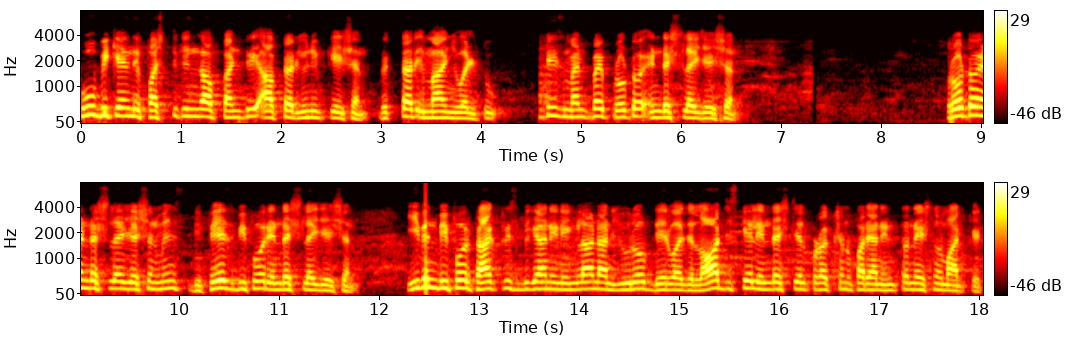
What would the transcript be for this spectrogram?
who became the first king of country after unification? Victor Emmanuel II. What is meant by proto-industrialization? Proto industrialization means the phase before industrialization. Even before factories began in England and Europe, there was a large scale industrial production for an international market.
